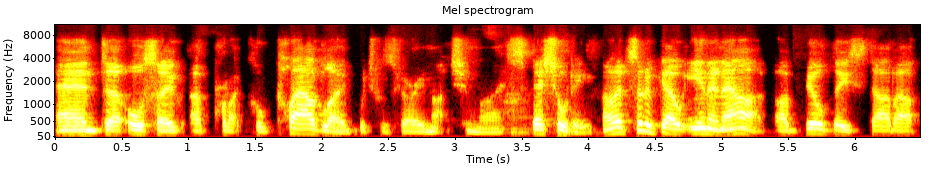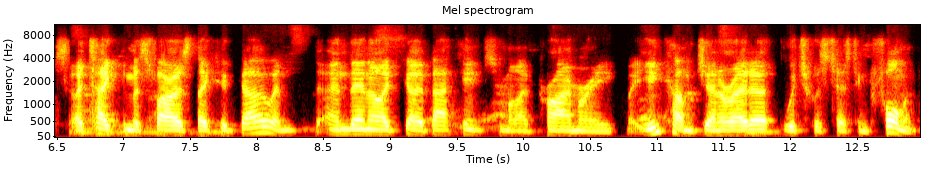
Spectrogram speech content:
and uh, also a product called Cloudload, which was very much in my specialty. I'd sort of go in and out. I'd build these startups, I'd take them as far as they could go, and, and then I'd go back into my primary income generator, which was testing performance.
